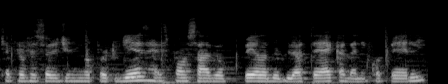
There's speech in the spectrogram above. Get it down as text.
que é professora de língua portuguesa, responsável pela biblioteca da Nicopelli.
